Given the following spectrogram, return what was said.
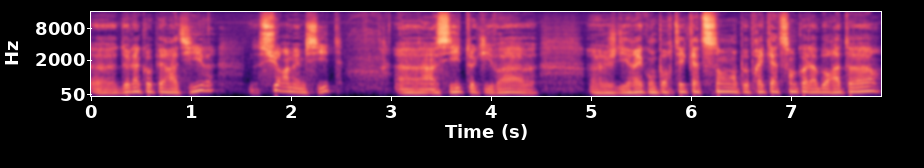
euh, de la coopérative sur un même site. Un site qui va, je dirais, comporter 400, à peu près 400 collaborateurs,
